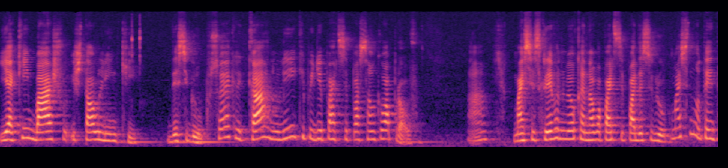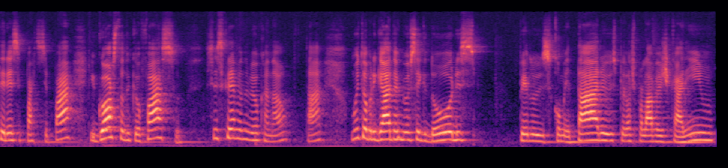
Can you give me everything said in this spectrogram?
e aqui embaixo está o link desse grupo. Só é clicar no link e pedir participação que eu aprovo. Tá? Mas se inscreva no meu canal para participar desse grupo. Mas se não tem interesse em participar e gosta do que eu faço, se inscreva no meu canal. Tá? Muito obrigada aos meus seguidores pelos comentários, pelas palavras de carinho.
